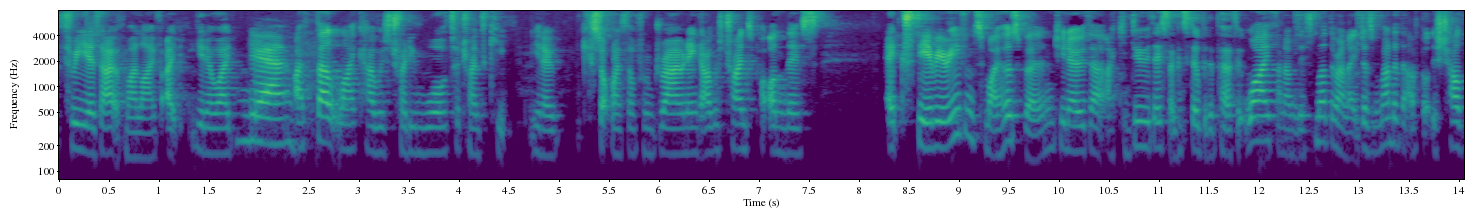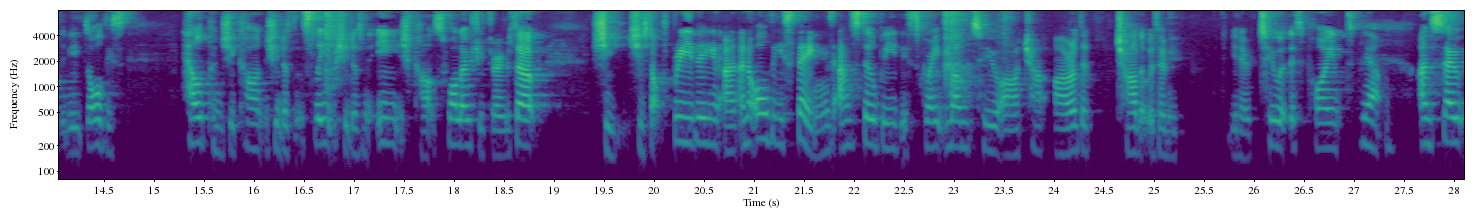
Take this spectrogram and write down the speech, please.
three years out of my life. I, you know, I, yeah, I felt like I was treading water, trying to keep you know, stop myself from drowning. I was trying to put on this exterior, even to my husband, you know, that I can do this, I can still be the perfect wife, and I'm this mother, and it doesn't matter that I've got this child that needs all this help, and she can't, she doesn't sleep, she doesn't eat, she can't swallow, she throws up, she she stops breathing, and, and all these things, and still be this great mum to our child, our other child that was only, you know, two at this point. Yeah. And so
